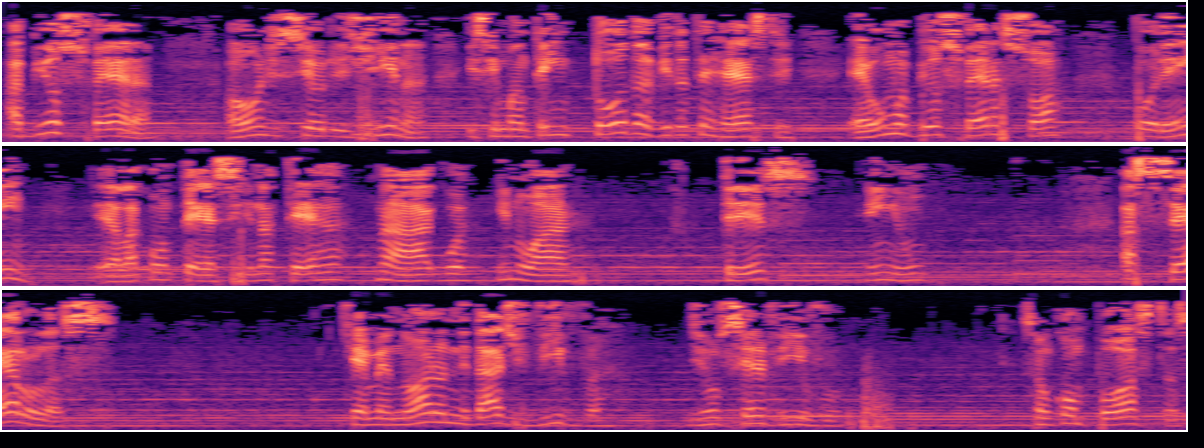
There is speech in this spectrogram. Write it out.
A biosfera, onde se origina e se mantém toda a vida terrestre, é uma biosfera só, porém, ela acontece na terra, na água e no ar. Três em um. As células, que é a menor unidade viva de um ser vivo, são compostas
